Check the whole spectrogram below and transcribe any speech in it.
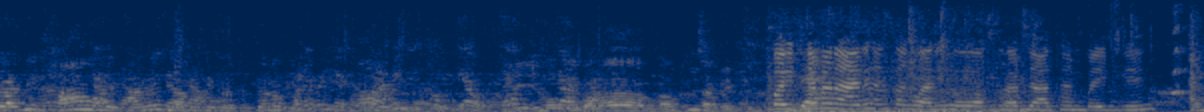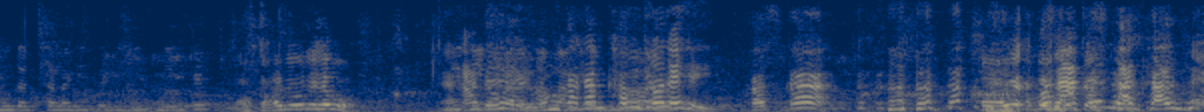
जल्दी खाओ बैठे में आए रहे संगवारी हो अब घर जाते हैं बैठ गए। बहुत अच्छा लगी से दीदी मिल के और कहा जो रहे वो? दे हम खाऊ जो रहे। खसका खावे बनाते ना घर में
